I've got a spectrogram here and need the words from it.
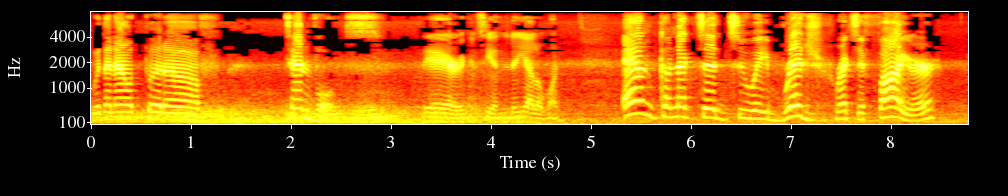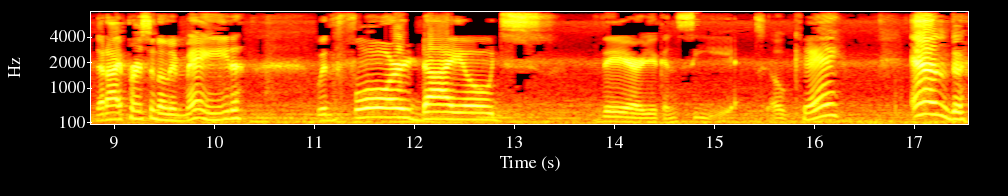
with an output of 10 volts. There, you can see it, the yellow one. And connected to a bridge rectifier that I personally made with four diodes. There, you can see it. Okay? And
